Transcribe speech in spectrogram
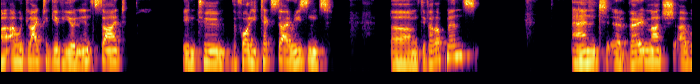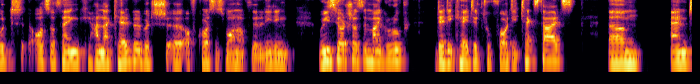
I would like to give you an insight into the 4D textile recent um, developments. And uh, very much, I would also thank Hanna Kelbel, which uh, of course is one of the leading researchers in my group dedicated to 4D textiles. Um, and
